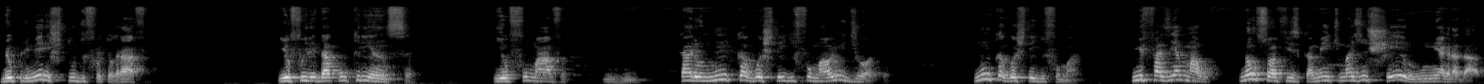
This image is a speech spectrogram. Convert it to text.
meu primeiro estúdio fotográfico e eu fui lidar com criança e eu fumava. Uhum. Cara, eu nunca gostei de fumar, olha o idiota. Nunca gostei de fumar. Me fazia mal. Não só fisicamente, mas o cheiro não me agradava.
